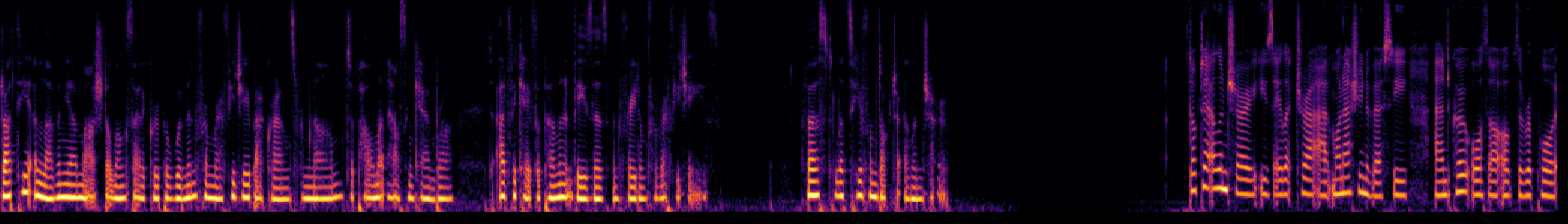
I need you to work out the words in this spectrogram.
Rati and Lavanya marched alongside a group of women from refugee backgrounds from Naarm to Parliament House in Canberra to advocate for permanent visas and freedom for refugees. First, let's hear from Dr. Ellen Cho. Dr. Ellen Cho is a lecturer at Monash University and co author of the report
